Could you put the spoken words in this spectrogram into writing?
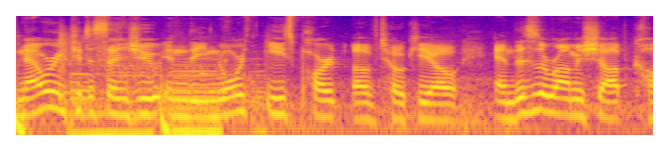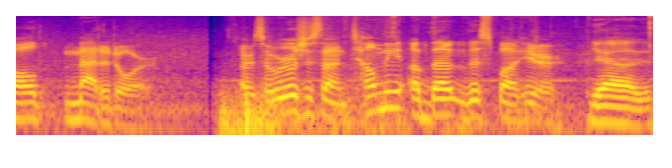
Now we're in Kitasenju in the northeast part of Tokyo, and this is a ramen shop called Matador. All right, so Hiroshi-san, tell me about this spot here. Yeah, this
